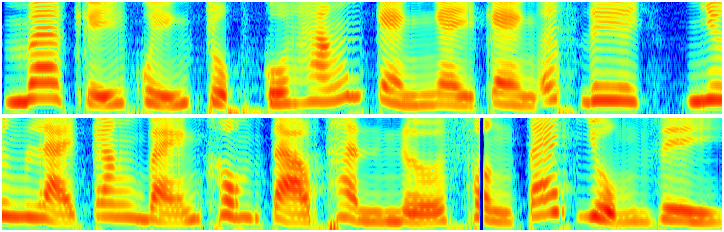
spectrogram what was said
Ma kỹ quyển trục của hắn càng ngày càng ít đi, nhưng lại căn bản không tạo thành nửa phần tác dụng gì.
